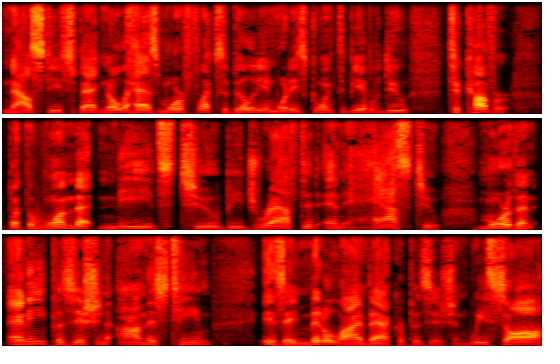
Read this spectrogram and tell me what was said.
now Steve Spagnuolo has more flexibility in what he's going to be able to do to cover. But the one that needs to be drafted and has to more than any position on this team is a middle linebacker position. We saw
